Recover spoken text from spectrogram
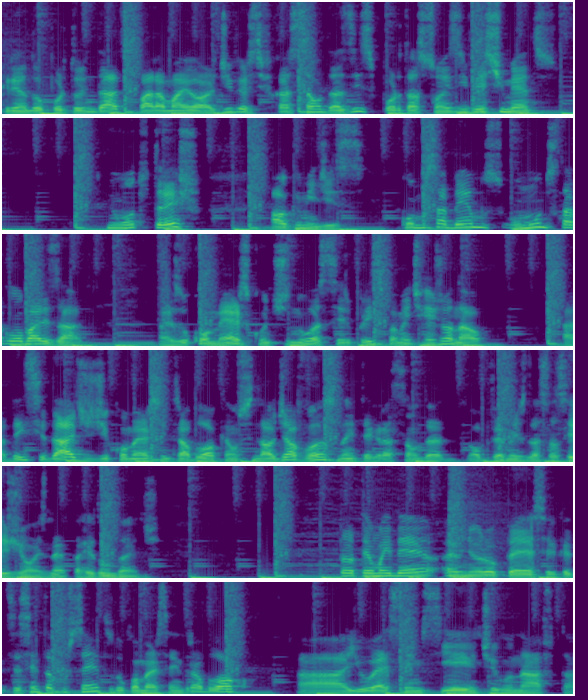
criando oportunidades para maior diversificação das exportações e investimentos. Em um outro trecho, Alckmin disse: Como sabemos, o mundo está globalizado, mas o comércio continua a ser principalmente regional. A densidade de comércio intrabloco é um sinal de avanço na integração, da, obviamente, dessas regiões, né? Está redundante. Para ter uma ideia, a União Europeia é cerca de 60% do comércio intrabloco, a USMCA, antigo NAFTA,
